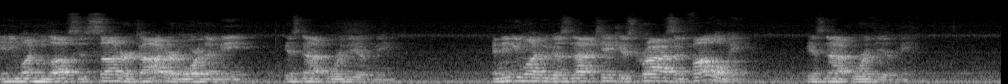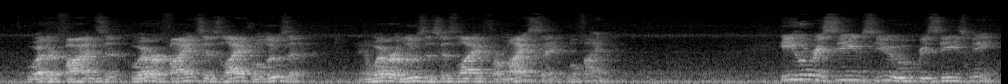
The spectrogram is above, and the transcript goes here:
Anyone who loves his son or daughter more than me is not worthy of me. And anyone who does not take his cross and follow me is not worthy of me. Whoever finds it, whoever finds his life will lose it, and whoever loses his life for my sake will find it. He who receives you receives me,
